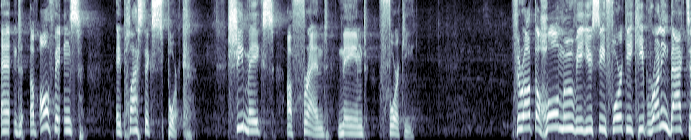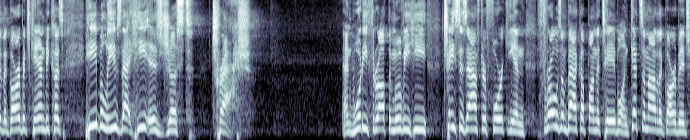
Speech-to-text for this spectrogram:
and of all things, a plastic spork. She makes a friend named Forky. Throughout the whole movie, you see Forky keep running back to the garbage can because he believes that he is just trash. And Woody, throughout the movie, he chases after Forky and throws him back up on the table and gets him out of the garbage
